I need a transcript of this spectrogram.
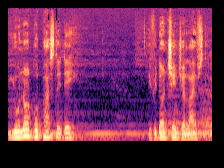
you will not go past the day if you don't change your lifestyle.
